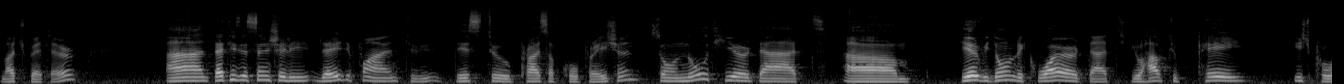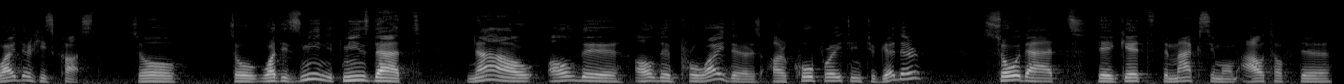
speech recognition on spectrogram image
much better. And that is essentially, they define to this to price of cooperation. So note here that um, here we don't require that you have to pay each provider his cost. So, so what does mean? It means that now all the, all the providers are cooperating together so that they get the maximum out of the,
